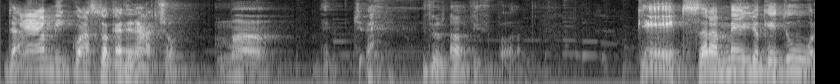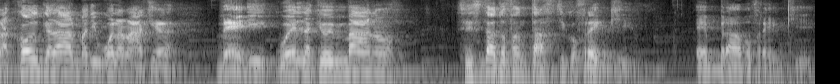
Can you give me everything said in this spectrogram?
Dammi qua sto catenaccio! Ma... Eh, cioè, la pistola. Kit, sarà meglio che tu raccolga l'arma di Wanamaker. Vedi quella che ho in mano? Sei stato fantastico, Frankie. È bravo, Frankie.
